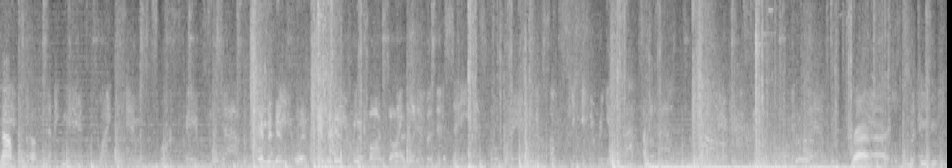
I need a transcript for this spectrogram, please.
No. Eminem clip, Eminem clip montage. Trash. TV.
